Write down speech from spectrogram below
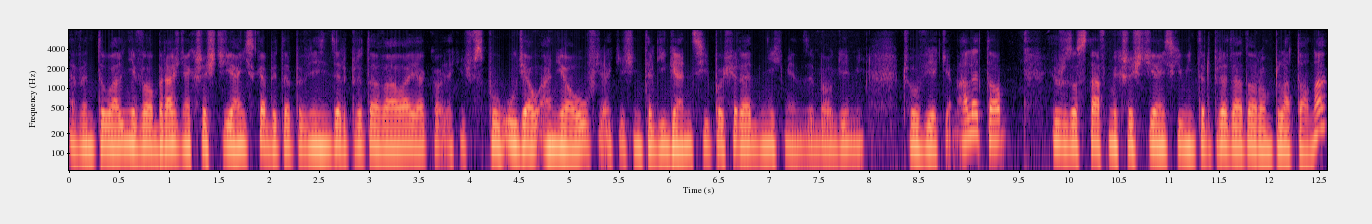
Ewentualnie wyobraźnia chrześcijańska by to pewnie zinterpretowała jako jakiś współudział aniołów, jakiejś inteligencji pośrednich między Bogiem i człowiekiem. Ale to już zostawmy chrześcijańskim interpretatorom Platona.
